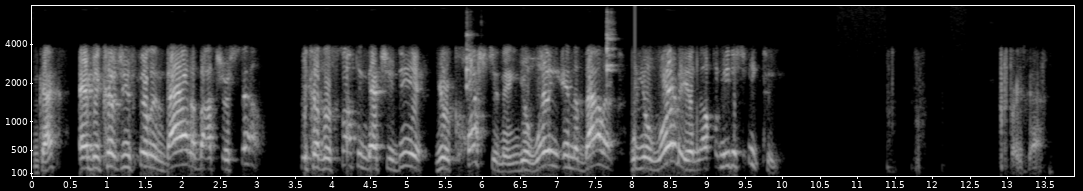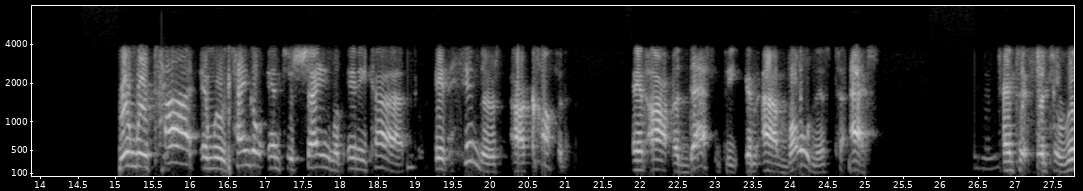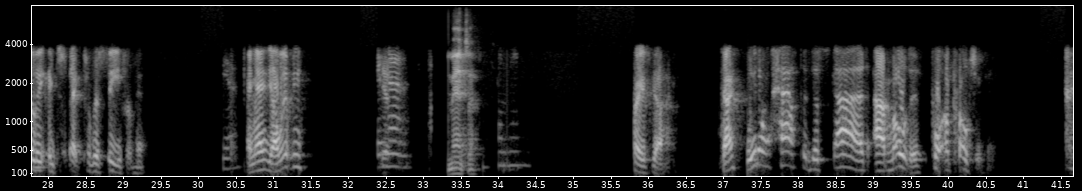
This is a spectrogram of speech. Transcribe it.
Okay? And because you're feeling bad about yourself, because of something that you did, you're questioning, you're weighing in the balance when you're worthy enough for me to speak to you. Praise God. When we're tied and we're tangled into shame of any kind, it hinders our confidence and our audacity and our boldness to ask mm-hmm. and to and to really expect to receive from him. Yeah. Amen. Y'all with me? Amen. Amen. Amen. Praise God. Okay? We don't have to disguise our motive for approaching him.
